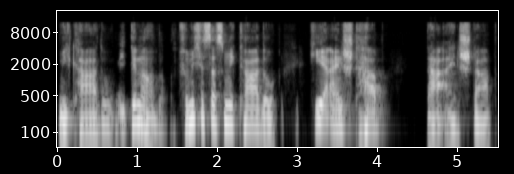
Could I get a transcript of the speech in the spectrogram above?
Mikado. Mikado. Genau. Für mich ist das Mikado. Hier ein Stab, da ein Stab,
